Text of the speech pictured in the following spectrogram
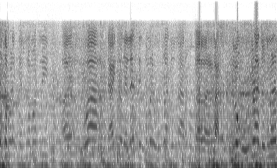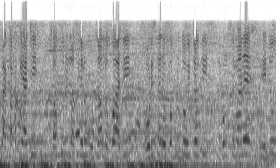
ଯେତେବେଳେ କେନ୍ଦ୍ରମନ୍ତ୍ରୀ ନୂଆ ଦାୟିତ୍ୱ ନେଲେ ସେ ସମୟରେ ଉଜ୍ଜଳା ଯୋଜନା ଆରମ୍ଭ ଉଜ୍ଜ୍ୱଳା ଯୋଜନାରେ ପାଖାପାଖି ଆଜି ସତୁରି ଲକ୍ଷରୁ ଉର୍ଦ୍ଧ୍ୱ ଲୋକ ଆଜି ଓଡ଼ିଶାରେ ଉପକୃତ ହୋଇଛନ୍ତି ଏବଂ ସେମାନେ ଏ ଯେଉଁ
